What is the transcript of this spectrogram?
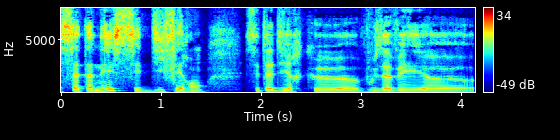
cette année, c'est différent. C'est-à-dire que vous avez euh,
